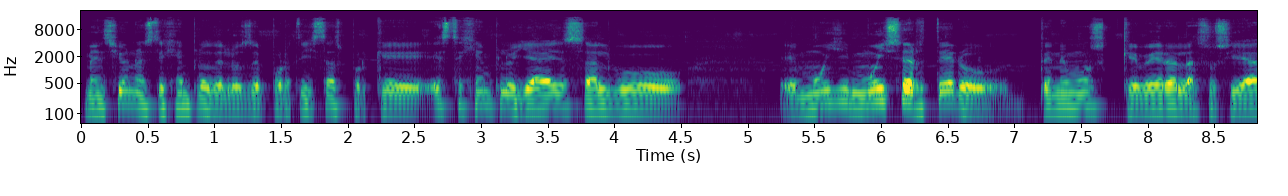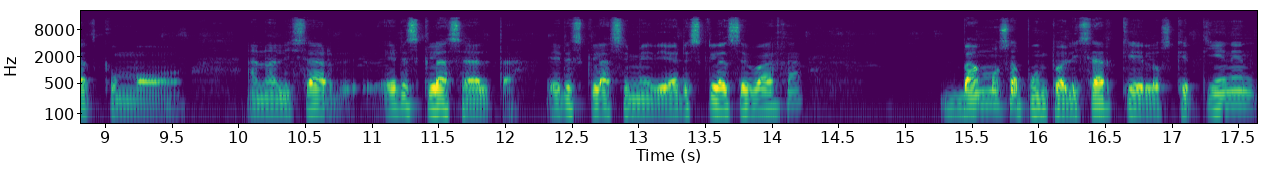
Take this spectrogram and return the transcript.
Menciono este ejemplo de los deportistas porque este ejemplo ya es algo eh, muy muy certero. Tenemos que ver a la sociedad como analizar, eres clase alta, eres clase media, eres clase baja. Vamos a puntualizar que los que tienen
